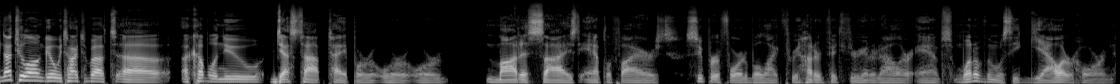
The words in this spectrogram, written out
not too long ago, we talked about uh, a couple of new desktop type or or, or modest sized amplifiers, super affordable, like $350, $300 amps. One of them was the Gjallarhorn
